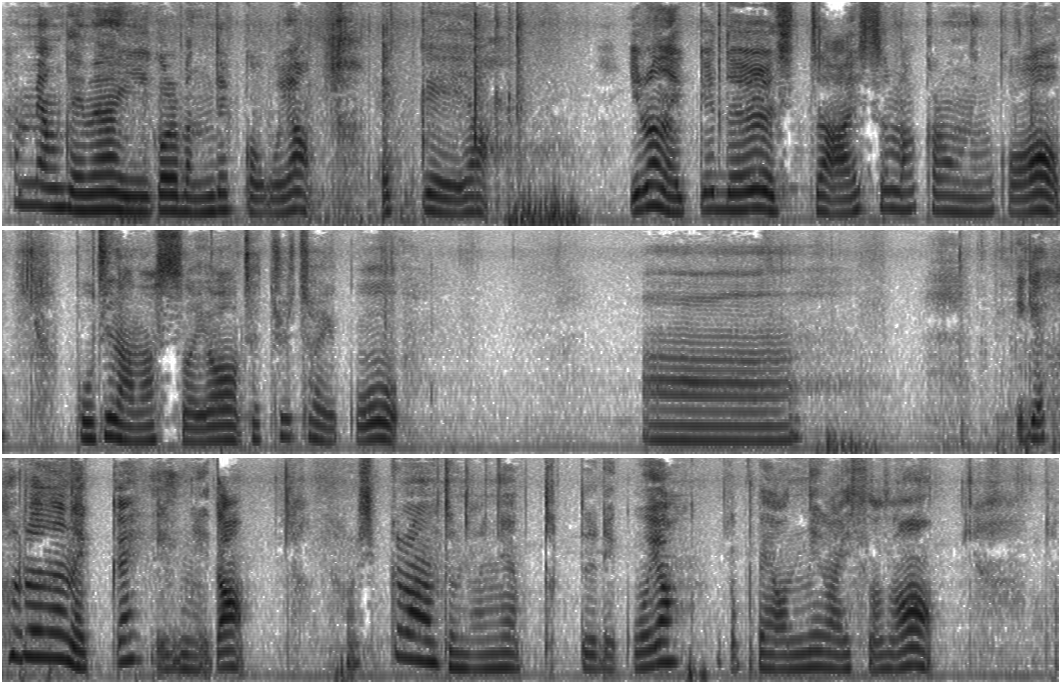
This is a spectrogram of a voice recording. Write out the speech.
한 명 되면 이걸 만들 거고요. 액괴예요. 이런 액괴들 진짜 아이스 마카롱인 거 보진 않았어요. 제 출처이고. 어, 이게 흐르는 액괴입니다. 시끄러운 점 양해 부탁드리고요. 옆에 언니가 있어서 자,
